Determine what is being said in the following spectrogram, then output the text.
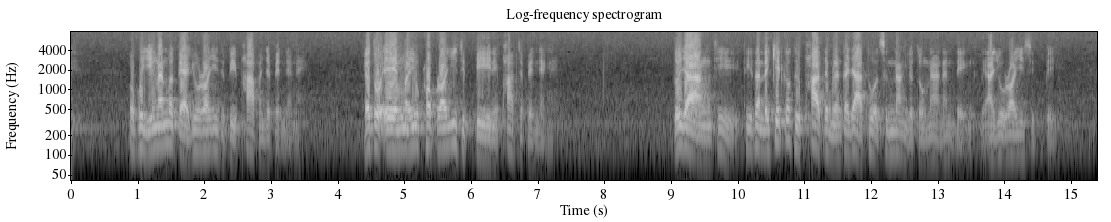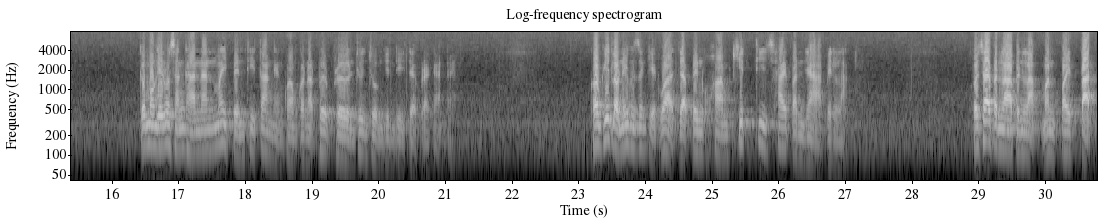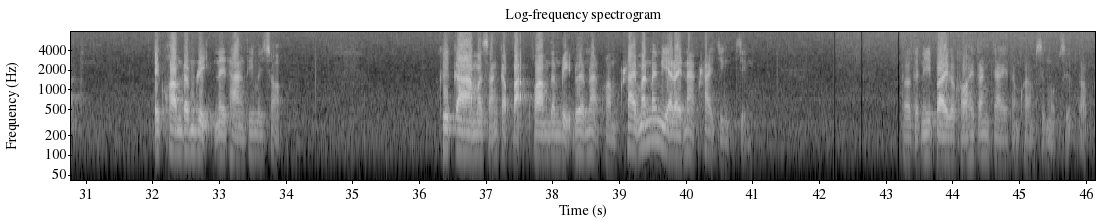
ว่าผู้หญิงนั้นเมื่อแก่อายุร้อยี่สิบปี ภาพมันจะเป็นยังไง แล้วตัวเองเมาอายุครบร้อยี่สิบปีเนี่ยภาพจะเป็นยังไง ตัวอย่างที่ที่ท่านได้คิดก็คือภาพจะเหมือนกับญาติทวดซึ่งนั่งอยู่ตรงหน้านั่นเองอายุร้อยี่สิบปี ก็มองเห็นว่าสังขารนั้นไม่เป็นที่ตั้งแห่งความกำหนัดเพลิดเพลินชื่นชมยินดีแต่ประการใดความคิดเหล่านี้เป็นสังเกตว่าจะเป็นความคิดที่ใช้ปัญญาเป็นหลักพอใช้ปัญญาเป็นหลักมันไปตัดไอ้ความดำริในทางที่ไม่ชอบ คือกามาสังกปะความดำริด้วยอำนาจความใคร่ มันไม่มีอะไรน่าใคร่จริง ๆ ต่อจากนี้ไปก็ขอให้ตั้งใจทำความสงบสืบต่อไป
